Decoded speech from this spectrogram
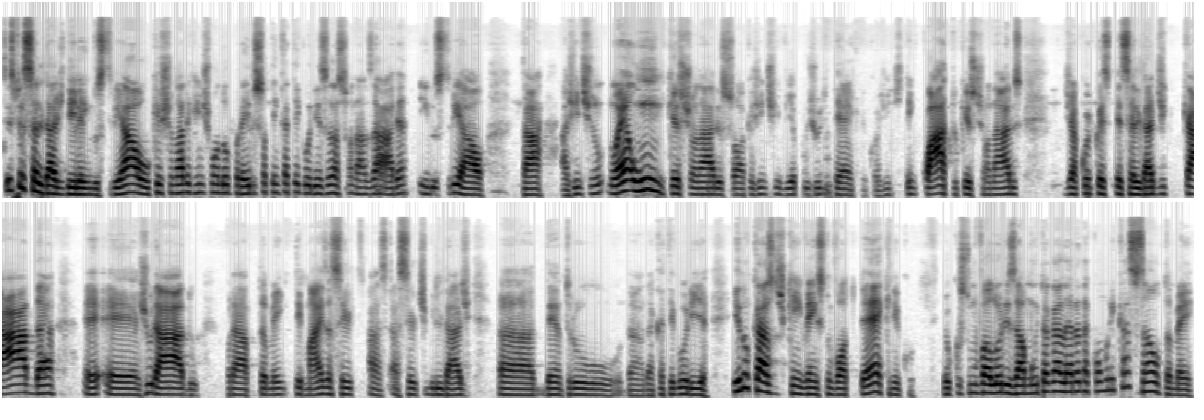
Se a especialidade dele é industrial, o questionário que a gente mandou para ele só tem categorias relacionadas à área industrial, tá? A gente não, não é um questionário só que a gente envia para o júri técnico, a gente tem quatro questionários de acordo com a especialidade de cada é, é, jurado para também ter mais assertibilidade uh, dentro da, da, categoria. E no caso de quem vence no voto técnico, eu costumo valorizar muito a galera da comunicação também.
